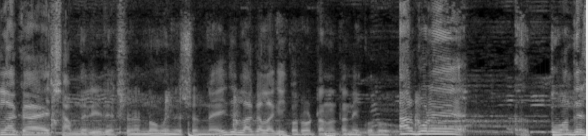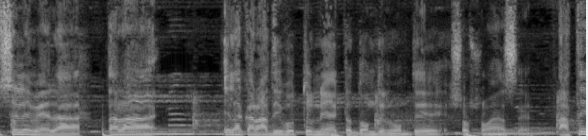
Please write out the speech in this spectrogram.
এলাকায় সামনের ইলেকশনের নমিনেশন নেই, এই যে লাগালাগি করো, টানাটানি করো। তারপরে, তোমাদের ছেলে মেয়েরা তারা এলাকার আধিপত্য নিয়ে একটা দ্বন্দ্বের মধ্যে সবসময় আছে। তাতে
